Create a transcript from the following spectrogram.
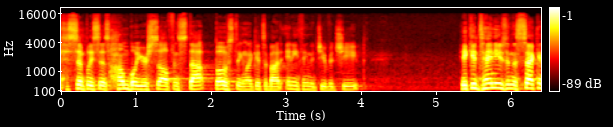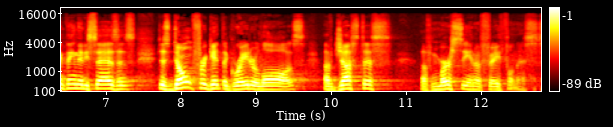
He simply says, humble yourself and stop boasting like it's about anything that you've achieved. He continues, and the second thing that he says is just don't forget the greater laws of justice of mercy and of faithfulness.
